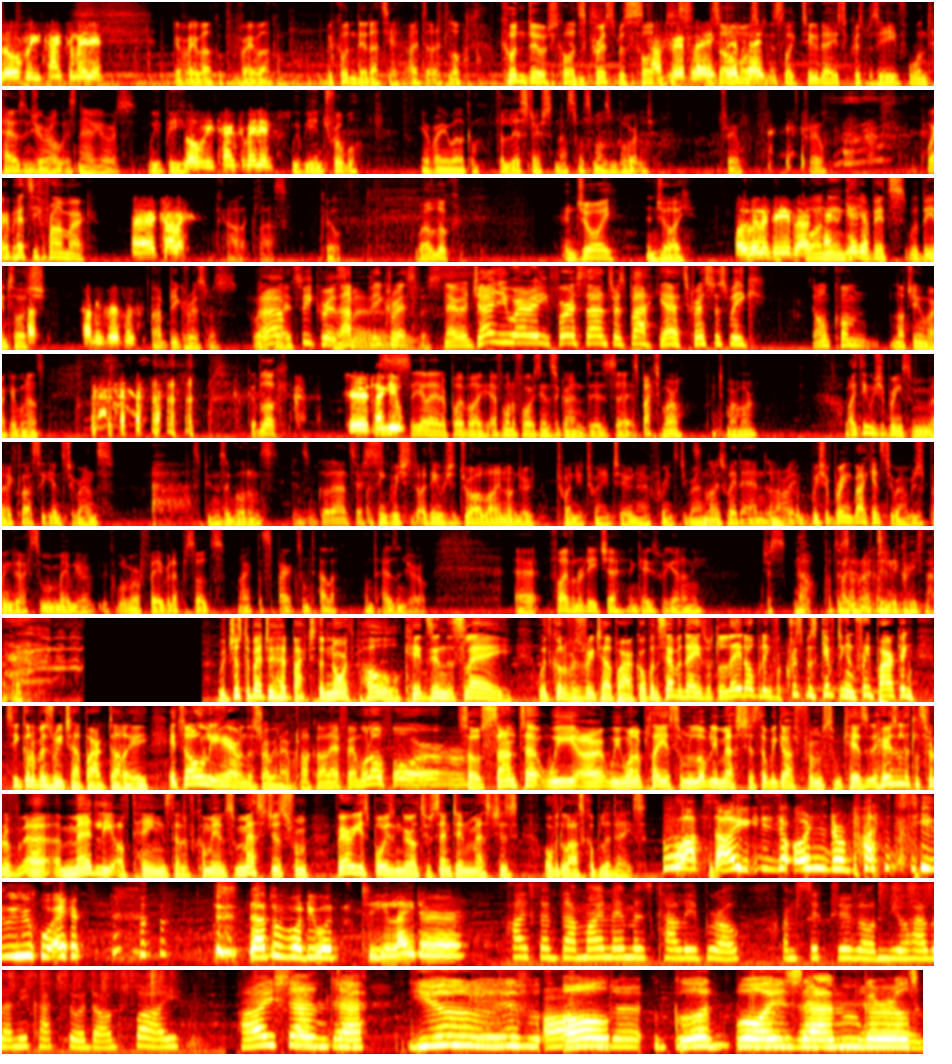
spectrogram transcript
Lovely, thanks a million. You're very welcome. You're very welcome. We couldn't do that to you. I, I- look, Couldn't do it. couldn't. It's Christmas. Couldn't. Fair It's, play, it's fair almost. play. It's like two days to Christmas Eve. 1,000 euro is now yours. We'd be. Lovely, thanks a million. We'd be in trouble. You're very welcome. The listeners, and that's what's most important. True. True. Whereabouts are you from, Mark? Uh, Charlie. Cal- class. Cool. Well, look. Enjoy. Enjoy. I will indeed, lads. Go on thanks in and a get your million. bits. We'll be in touch. Happy Christmas. Happy Christmas. Well Happy played. Christmas. Happy Christmas. Now in January, first answer's back. Yeah, it's Christmas week. Don't come. Not you, Mark. Everyone else. Good luck. Cheers, thank you. See you later. Bye bye. F104's Instagram is uh, it's back tomorrow. Back tomorrow morning. I think we should bring some uh, classic Instagrams. It's been some good ones. Been some good answers. I think we should. I think we should draw a line under 2022 now for Instagram. it's a nice way to end it. All right, We should bring back Instagram. We just bring back some, maybe our, a couple of our favorite episodes. Mark the Sparks from Tallaght. One thousand euro. Uh, Five hundred each, yeah, in case we get any. Just No, put this I, on didn't, I didn't agree to that. no. We're just about to head back to the North Pole. Kids in the Sleigh with Gulliver's Retail Park. Open seven days with the late opening for Christmas gifting and free parking. See Gulliver's Retail gulliversretailpark.ie. It's only here on the Strawberry Alarm Clock on FM 104. So Santa, we are we want to play you some lovely messages that we got from some kids. Here's a little sort of uh, a medley of things that have come in. Some messages from various boys and girls who sent in messages over the last couple of days. What size underpants do you wear? That's a funny one. See you later. Hi, Santa. My name is Callie Bro. I'm six years old. Do you have any cats or dogs? Bye. Hi, Santa. You give all the good boys and girls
